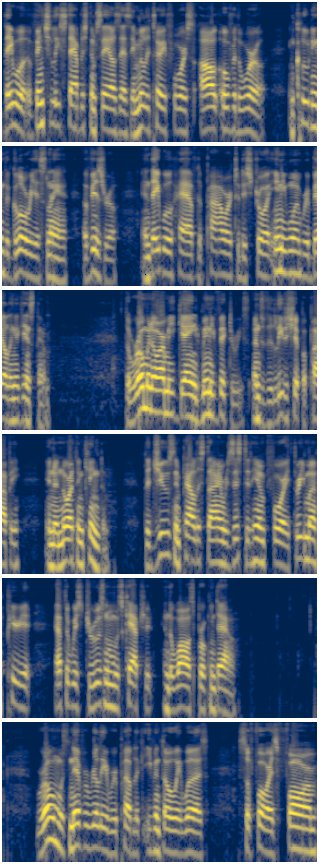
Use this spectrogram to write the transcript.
They will eventually establish themselves as a military force all over the world, including the glorious land of Israel, and they will have the power to destroy anyone rebelling against them. The Roman army gained many victories under the leadership of Pompey in the northern kingdom. The Jews in Palestine resisted him for a three month period, after which Jerusalem was captured and the walls broken down. Rome was never really a republic, even though it was, so far as form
